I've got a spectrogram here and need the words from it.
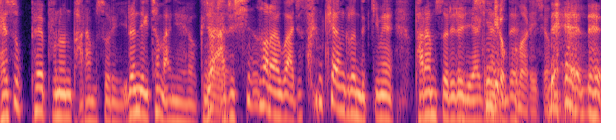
대숲에 부는 바람 소리 이런 얘기 참 많이 해요. 그죠? 네. 아주 신선하고 아주 상쾌한 그런 느낌의 바람 소리를 이야기하는데 신비롭고 말이죠. 네, 네.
